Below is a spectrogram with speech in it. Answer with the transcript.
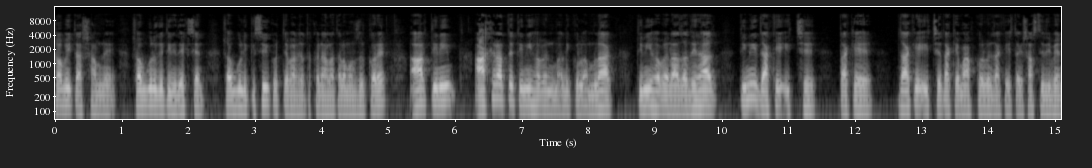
সবই তার সামনে, সবগুলোকে তিনি দেখছেন, সবগুলি কিছুই করতে পারে যতক্ষণ আল্লাহ তালা মঞ্জুর করে। আর তিনি আখেরাতে তিনি হবেন মালিকুল আমলাক, তিনি হবেন রাজাধিরাজ তিনি যাকে ইচ্ছে তাকে, যাকে ইচ্ছে তাকে মাফ করবেন, যাকে ইচ্ছে তাকে শাস্তি দিবেন।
